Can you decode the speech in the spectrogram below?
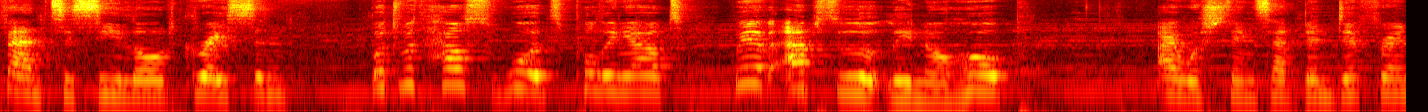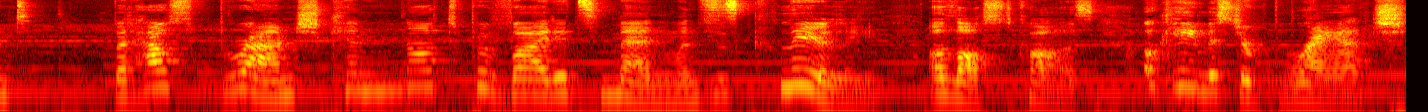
fantasy, Lord Grayson, but with House Woods pulling out, we have absolutely no hope. I wish things had been different, but House Branch cannot provide its men when this is clearly a lost cause. Okay, Mr. Branch.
